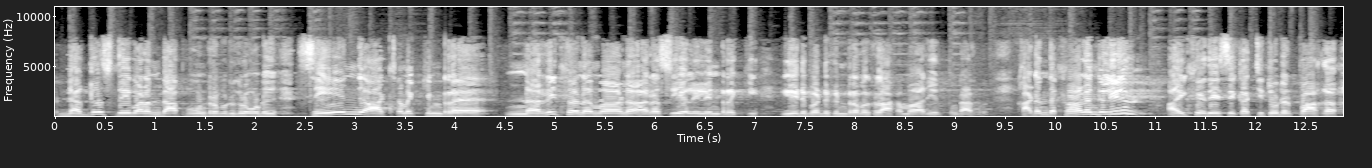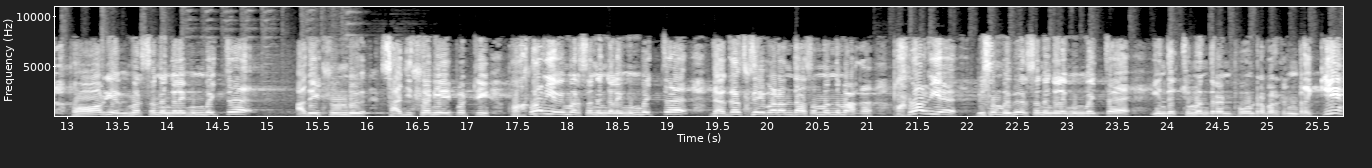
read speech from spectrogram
டக்ளஸ் தேவானந்தா போன்றவர்களோடு சேர்ந்து ஆக்கிரமிக்கின்ற நரித்தனமான அரசியலில் இன்றைக்கு ஈடுபடுகின்றவர்களாக மாறியிருக்கின்றார்கள். கடந்த காலங்களில் ஐக்கிய தேசிய கட்சி தொடர்பாக பாரிய விமர்சனங்களை முன்வைத்த அதை கொண்டு சஜித் பற்றி பாரிய விமர்சனங்களை முன்வைத்த டகஸ் தேவானந்தா சம்பந்தமாக பாரிய விசம் விமர்சனங்களை முன்வைத்த இந்த சுமந்திரன் போன்றவர்கள் இன்றைக்கு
